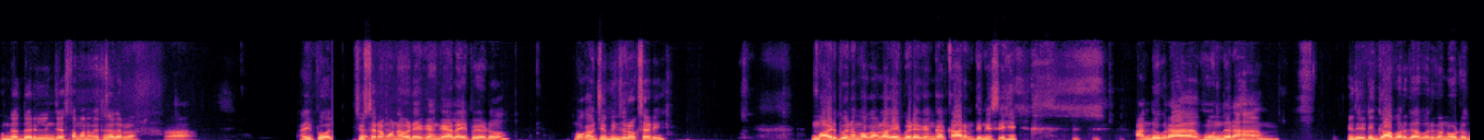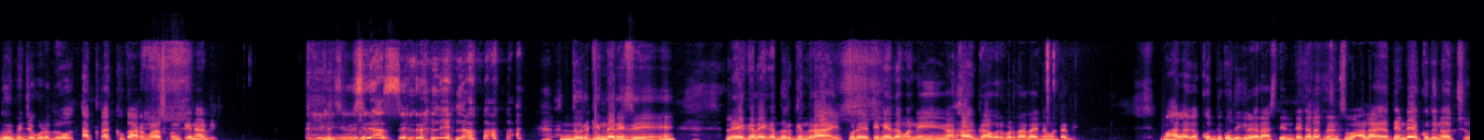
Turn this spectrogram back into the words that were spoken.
దద్దరిల్లిని చేస్తాం మనం అయితే కదరా అయిపోవాలి. చూసారా మనవాడు ఏకంగా ఎలా అయిపోయాడు? ముఖం చూపించరు ఒకసారి? మాడిపోయిన ముఖం లాగా అయిపోయాడు ఏకంగా కారం తినేసి. అందుకురా ముందర ఇదేంటి గాబర్ గాబర్గా నోట్లో దూరిపించకూడదు తక్కువ తక్కువ కారం రాసుకొని తినాలి. ఇది చూసి రాస్తుండ్రా నేను? దొరికిందనేసి లేక లేక దొరికిందిరా ఇప్పుడే తినేద్దామని అలా గాబరి పడితే అలానే ఉంటది. మహాలాగా కొద్ది కొద్దిగా రాసి తింటే కదా ఫ్రెండ్స్ అలా తింటే ఎక్కువ తినవచ్చు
